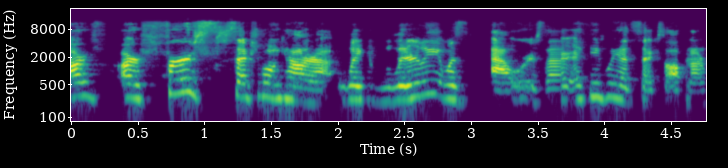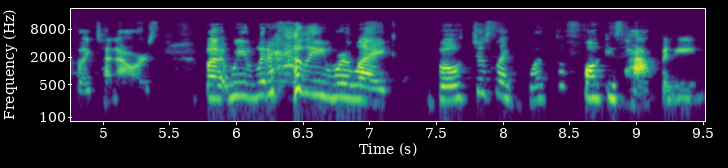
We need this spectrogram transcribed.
our our first sexual encounter, like literally it was hours. I, I think we had sex off and on for like 10 hours. But we literally were like both just like, what the fuck is happening?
